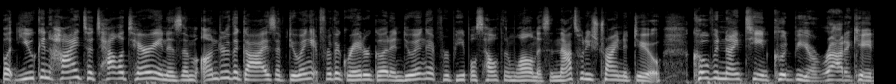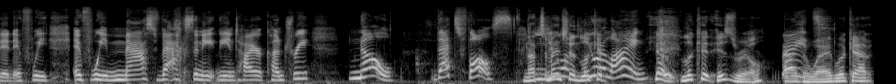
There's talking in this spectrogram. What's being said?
but you can hide totalitarianism under the guise of doing it for the greater good and doing it for people's health and wellness, and that's what he's trying to do. COVID nineteen could be eradicated if we if we mass vaccinate the entire country. No, that's false. Not to You mention, are, look you at are lying. Yeah, look at Israel. By the way, look at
